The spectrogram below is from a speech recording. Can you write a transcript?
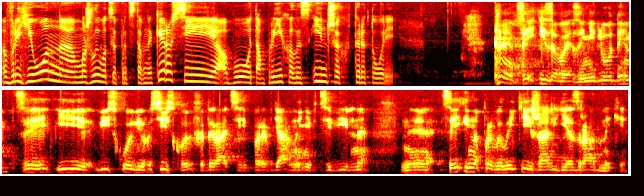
в регіон? Е, Можливо, це представники Росії або там приїхали з інших територій? Це і завезені люди, це і військові Російської Федерації, перевдягнені в цивільне, Е, це і на превеликий жаль є зрадники.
